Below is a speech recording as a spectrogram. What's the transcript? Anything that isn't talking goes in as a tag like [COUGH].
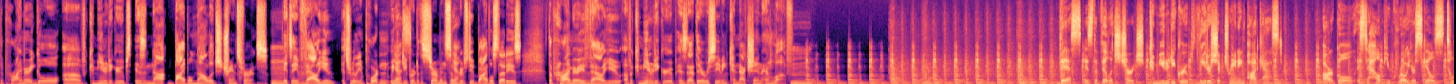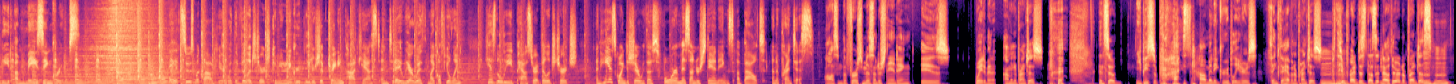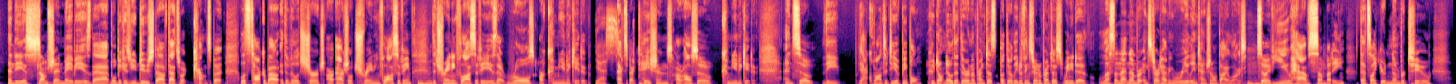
the primary goal of community groups is not Bible knowledge transference. Mm. It's a value. It's really important. We Yes. go deeper into the sermons. Some Yeah. groups do Bible studies. The primary value of a community group is that they're receiving connection and love. Mm. This is the Village Church Community Group Leadership Training Podcast. Our goal is to help you grow your skills to lead amazing groups. Hey, it's Suze McLeod here with the Village Church Community Group Leadership Training Podcast, and today we are with Michael Fueling. He is the lead pastor at Village Church, and he is going to share with us four misunderstandings about an apprentice. Awesome. The first misunderstanding is wait a minute, I'm an apprentice. [LAUGHS] and so you'd be [LAUGHS] surprised at how many group leaders think they have an apprentice, but the Mhm. apprentice doesn't know they're an apprentice. Mm-hmm. And the assumption maybe is that, well, because you do stuff, that's what counts. But let's talk about at the Village Church our actual training philosophy. Mm-hmm. The training philosophy is that roles are communicated, Yes. expectations are also communicated. And so the yeah, quantity of people who don't know that they're an apprentice, but their leader thinks they're an apprentice, we need to lessen that number and start having really intentional dialogues. Mhm. So if you have somebody that's like your number two,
